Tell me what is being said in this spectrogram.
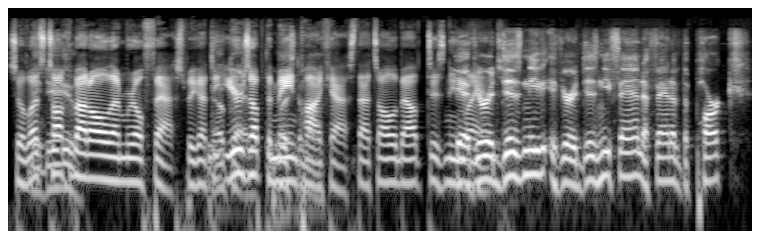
So let's talk about all of them real fast. We got the Okay, Ears Up, the main list 'em off. podcast. That's all about Disneyland. Yeah, if you're a Disney, if you're a Disney fan, a fan of the park,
